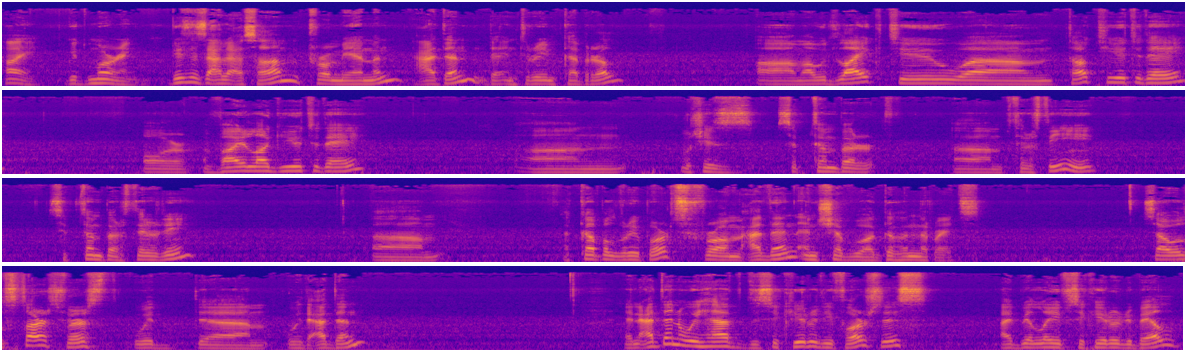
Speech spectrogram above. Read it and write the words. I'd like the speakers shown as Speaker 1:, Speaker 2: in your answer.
Speaker 1: Hi, good morning. This is Al Assam from Yemen, Aden, the interim capital. Um, I would like to um, talk to you today or vlog you today, um, which is September um, 13, September 30. Um, a couple reports from Aden and Shabwa governorates. So I will start first with um, with Aden. In Aden, we have the security forces, I believe security build.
